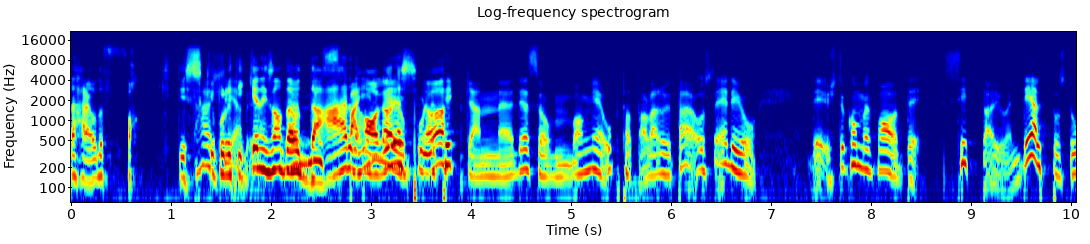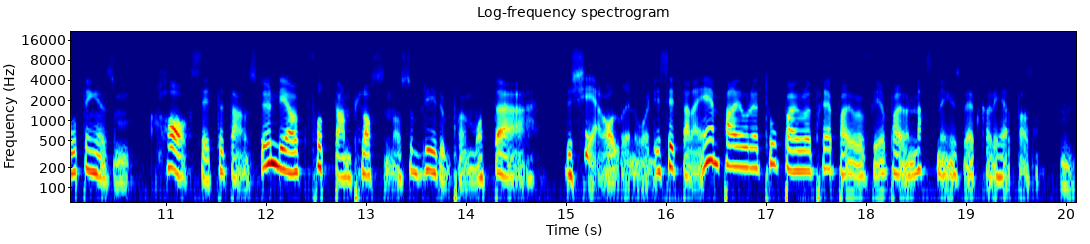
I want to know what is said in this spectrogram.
Det her er jo det faktiske politikken, ikke sant? Det er jo Ja, der det avgjøres. jo politikken eh, det som mange er opptatt av der ute. Og så er det jo det er jo ikke til å komme fra at det sitter jo en del på Stortinget som har sittet der en stund. De har fått den plassen, og så blir det på en måte Det skjer aldri noe. De sitter der én periode, to perioder, tre perioder, fire perioder. Nesten ingen som vet hva de heter. Sånn. Mm.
